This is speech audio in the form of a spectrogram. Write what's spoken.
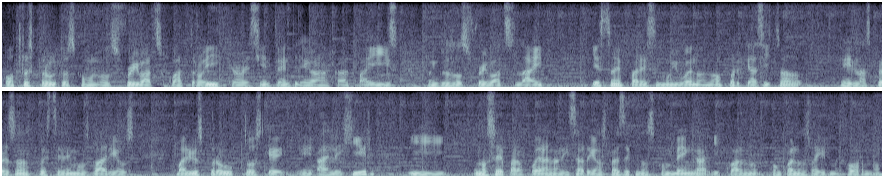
otros productos como los FreeBuds 4i que recientemente llegaron acá al país, o incluso los FreeBuds Lite, y esto me parece muy bueno, ¿no? Porque así todo, eh, las personas pues tenemos varios, varios productos que eh, a elegir y no sé, para poder analizar, digamos, cuál es el que nos convenga y cuál, con cuál nos va a ir mejor, ¿no?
